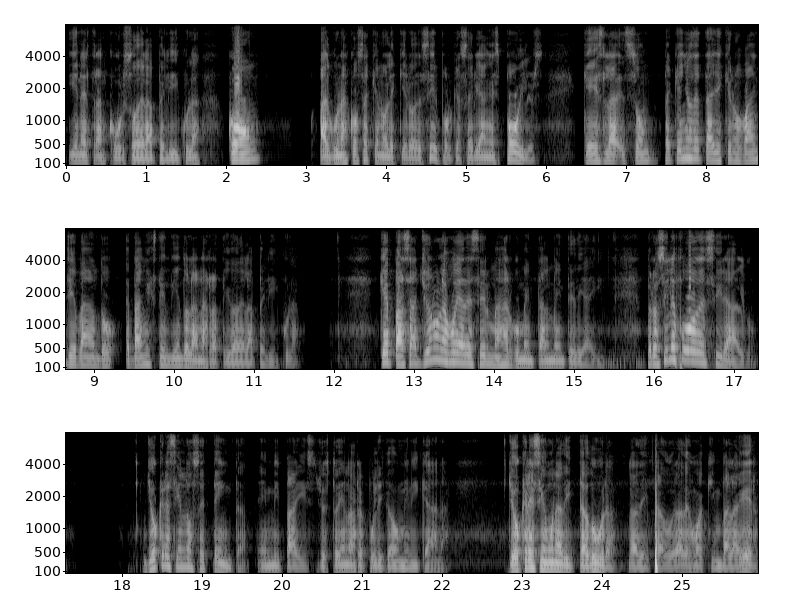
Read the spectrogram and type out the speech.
y en el transcurso de la película con algunas cosas que no le quiero decir porque serían spoilers, que es la, son pequeños detalles que nos van llevando, van extendiendo la narrativa de la película. ¿Qué pasa? Yo no les voy a decir más argumentalmente de ahí, pero sí les puedo decir algo. Yo crecí en los 70 en mi país, yo estoy en la República Dominicana. Yo crecí en una dictadura, la dictadura de Joaquín Balaguer.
